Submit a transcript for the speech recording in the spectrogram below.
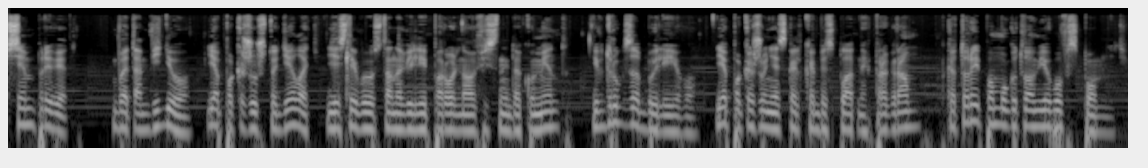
Всем привет! В этом видео я покажу что делать, если вы установили пароль на офисный документ и вдруг забыли его. Я покажу несколько бесплатных программ, которые помогут вам его вспомнить.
